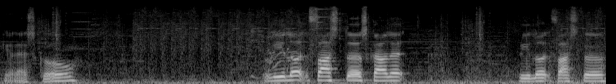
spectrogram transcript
Okay, let's go. Reload faster, Scarlet. Reload faster.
